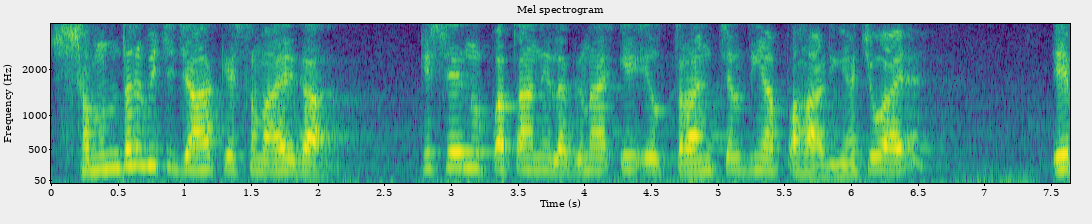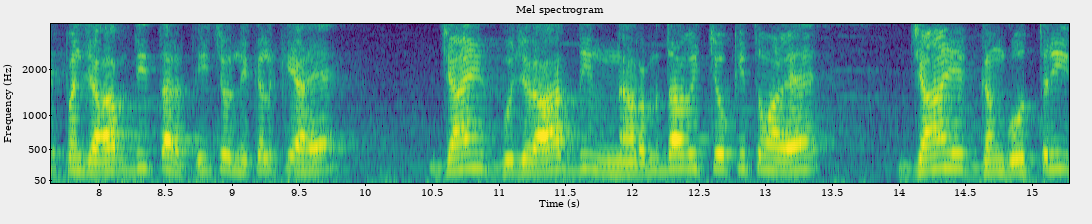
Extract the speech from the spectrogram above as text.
ਸਮੁੰਦਰ ਵਿੱਚ ਜਾ ਕੇ ਸਮਾਏਗਾ, ਕਿਸੇ ਨੂੰ ਪਤਾ ਨਹੀਂ ਲੱਗਣਾ ਇਹ ਉੱਤਰਾਂਚਲ ਦੀਆਂ ਪਹਾੜੀਆਂ ਚੋਂ ਆਇਆ ਇਹ ਪੰਜਾਬ ਦੀ ਧਰਤੀ ਚੋਂ ਨਿਕਲ ਕੇ ਆਇਆ ਜਾਂ ਇਹ ਗੁਜਰਾਤ ਦੀ ਨਰਮਦਾ ਵਿੱਚੋਂ ਕਿਤੋਂ ਆਇਆ ਜਾਂ ਇਹ ਗੰਗੋਤਰੀ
